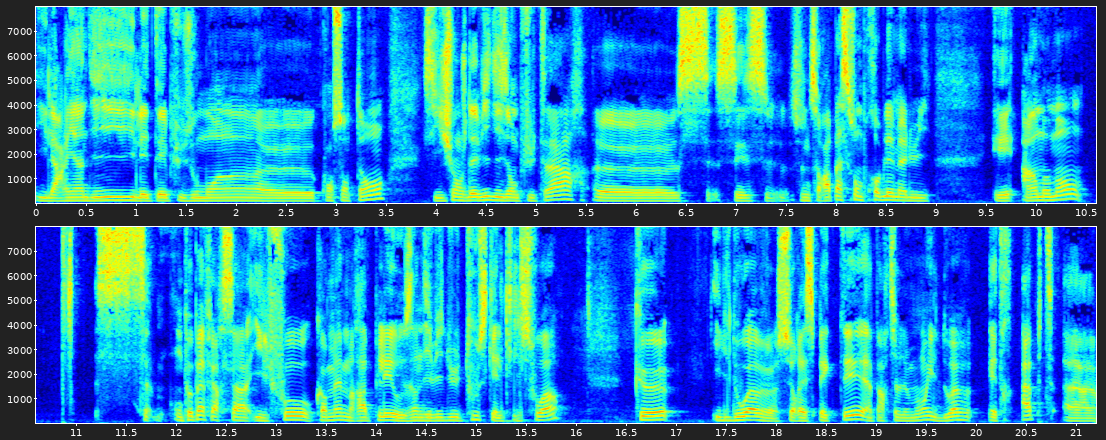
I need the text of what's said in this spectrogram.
il a rien dit, il était plus ou moins euh, consentant, s'il change d'avis dix ans plus tard, euh, ce ne sera pas son problème à lui. Et à un moment, ça, on peut pas faire ça. Il faut quand même rappeler aux individus, tous quels qu'ils soient, que ils doivent se respecter à partir du moment où ils doivent être aptes à,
